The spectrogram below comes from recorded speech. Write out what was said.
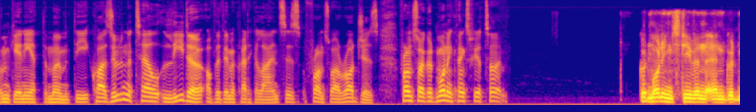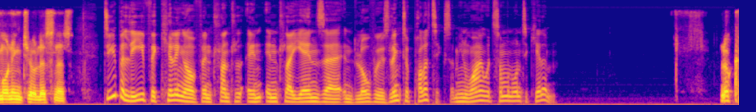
Umngeni at the moment. The KwaZulu Natal leader of the Democratic Alliance is Francois Rodgers. Francois, good morning. Thanks for your time. Good morning, Stephen, and good morning to your listeners. Do you believe the killing of Inhlayenza and Lovu is linked to politics? I mean, why would someone want to kill him? Look,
